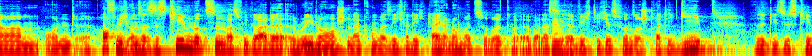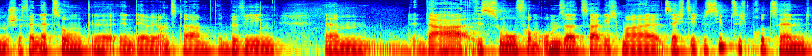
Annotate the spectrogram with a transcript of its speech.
und äh, hoffentlich unser System nutzen, was wir gerade relaunchen. Da kommen wir sicherlich gleich auch nochmal zurück, äh, weil das mhm. äh, wichtig ist für unsere Strategie, also die systemische Vernetzung, in der wir uns da bewegen. Ähm, da ist so vom Umsatz, sage ich mal, 60 bis 70 Prozent.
